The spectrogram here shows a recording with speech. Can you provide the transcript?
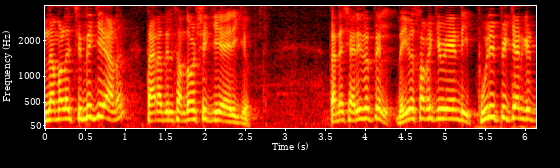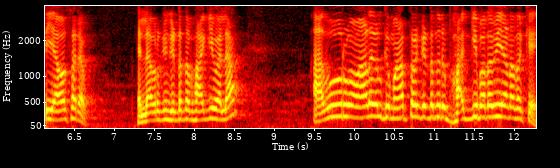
നമ്മൾ ചിന്തിക്കുകയാണ് താൻ അതിൽ സന്തോഷിക്കുകയായിരിക്കും. തന്റെ ശരീരത്തിൽ ദൈവസഭയ്ക്ക് വേണ്ടി പൂരിപ്പിക്കാൻ കിട്ടിയ അവസരം എല്ലാവർക്കും കിട്ടുന്ന ഭാഗ്യമല്ല. അപൂർവം ആളുകൾക്ക് മാത്രം കിട്ടുന്നൊരു ഭാഗ്യ പദവിയാണ് അതൊക്കെ.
